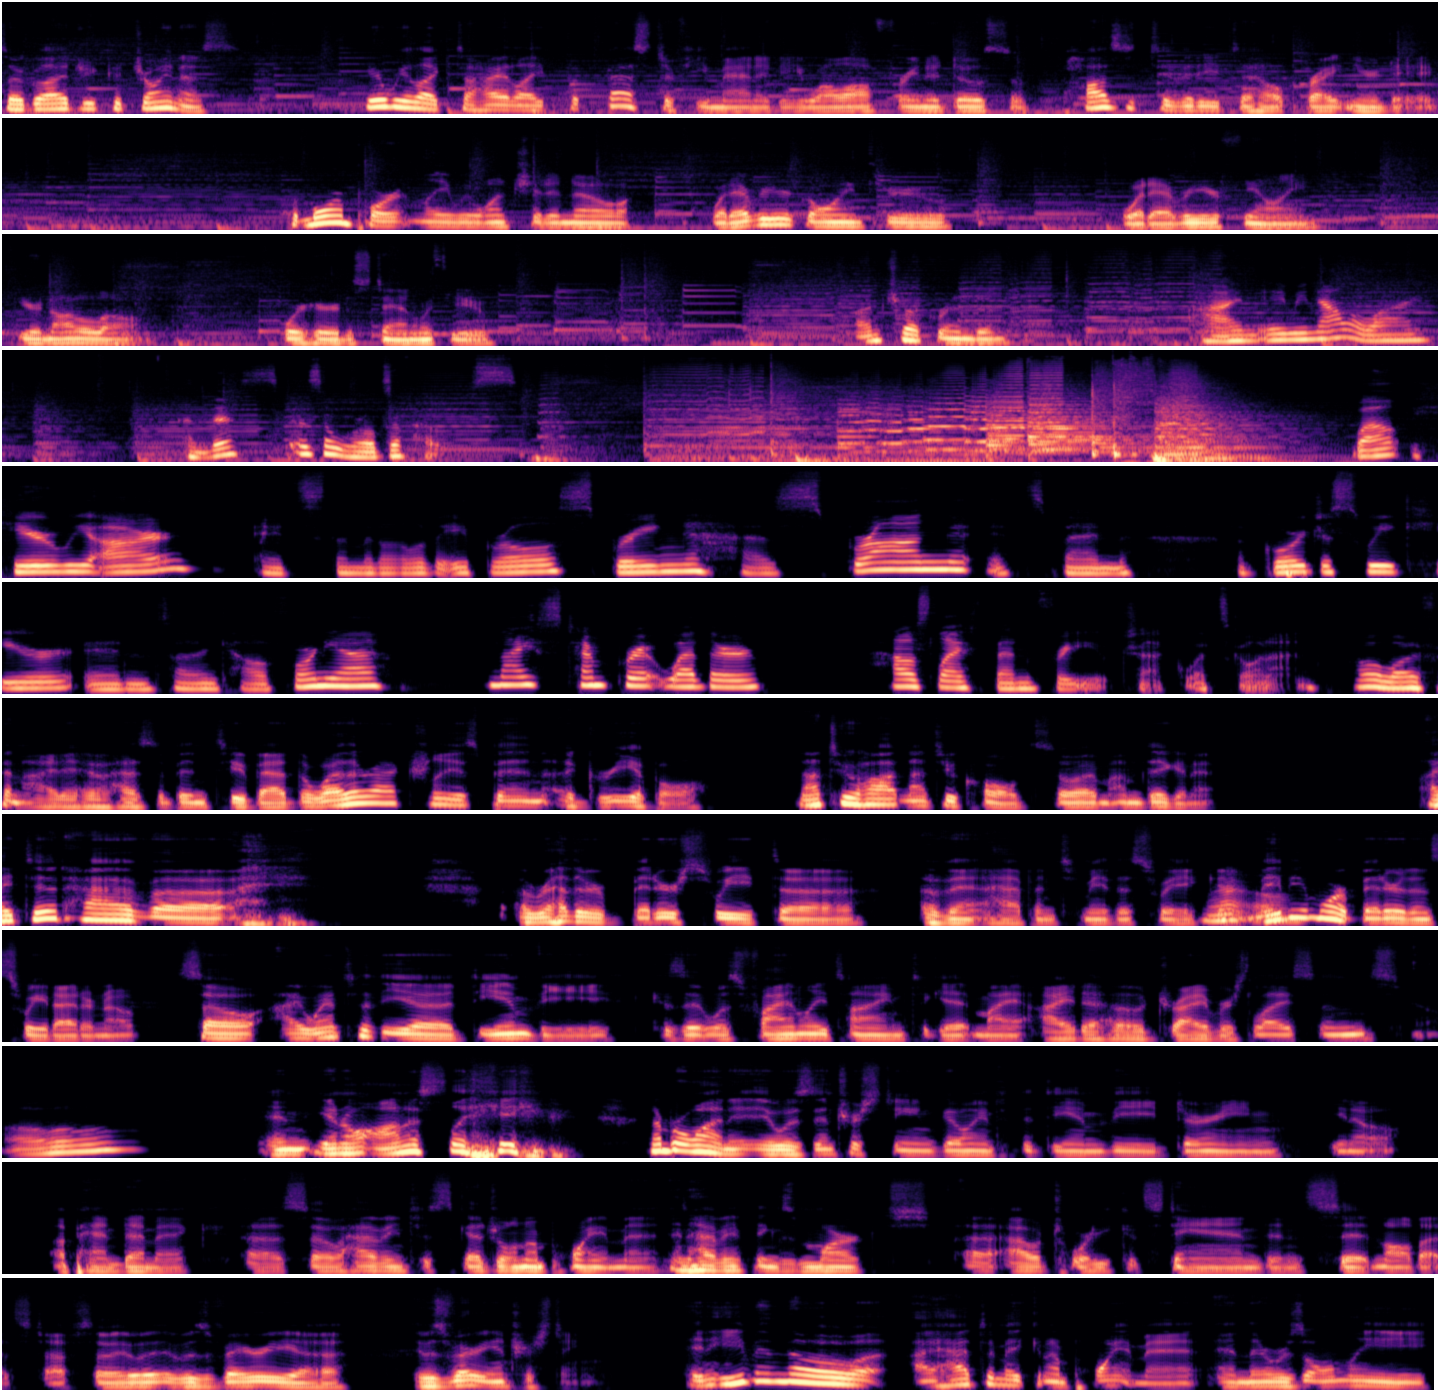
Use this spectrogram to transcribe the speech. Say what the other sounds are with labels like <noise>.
So glad you could join us. Here we like to highlight the best of humanity while offering a dose of positivity to help brighten your day. But more importantly, we want you to know whatever you're going through, whatever you're feeling, you're not alone. We're here to stand with you. I'm Chuck Rendon. I'm Amy Nalawai, and this is a World of Hopes. Well, here we are. It's the middle of April. Spring has sprung. It's been a gorgeous week here in Southern California. Nice temperate weather. How's life been for you, Chuck? What's going on? Oh, life in Idaho hasn't been too bad. The weather actually has been agreeable. Not too hot, not too cold, so I'm, I'm digging it. I did have a, <laughs> a rather bittersweet uh, event happened to me this week. Maybe more bitter than sweet. I don't know. So I went to the uh, DMV because it was finally time to get my Idaho driver's license. Oh, And, you know, honestly, <laughs> number one, it was interesting going to the DMV during, you know, a pandemic. Uh, so having to schedule an appointment and having things marked uh, out to where you could stand and sit and all that stuff. So it, it was very, uh, it was very interesting. And even though I had to make an appointment and there was only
